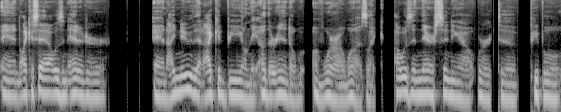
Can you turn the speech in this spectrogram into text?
and like I said, I was an editor, and I knew that I could be on the other end of, of where I was. Like I was in there sending out work to people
